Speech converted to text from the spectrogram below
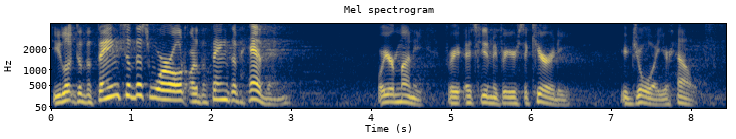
Do you look to the things of this world or the things of heaven for your money, for excuse me, for your security, your joy, your health,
